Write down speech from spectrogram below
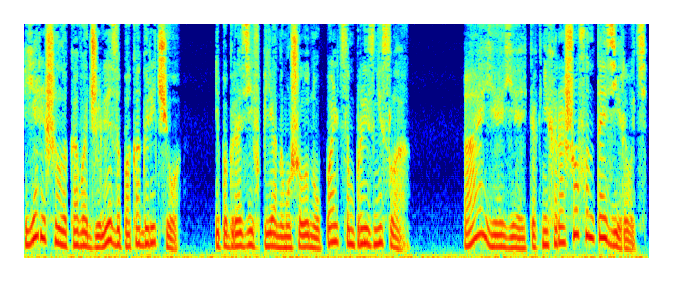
я решила ковать железо пока горячо и, погрозив пьяному шалуну пальцем, произнесла. «Ай-яй-яй, как нехорошо фантазировать.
